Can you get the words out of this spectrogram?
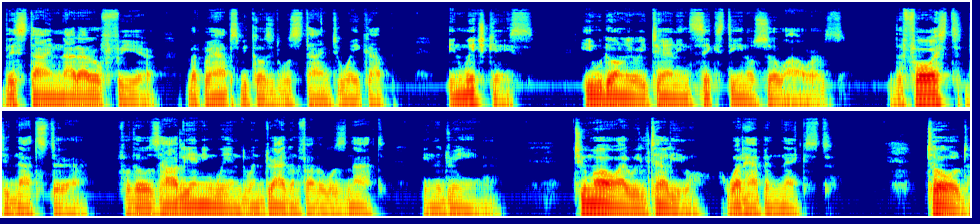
this time not out of fear, but perhaps because it was time to wake up, in which case, he would only return in sixteen or so hours. The forest did not stir, for there was hardly any wind when Dragonfather was not in the dream. Tomorrow I will tell you what happened next. Told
